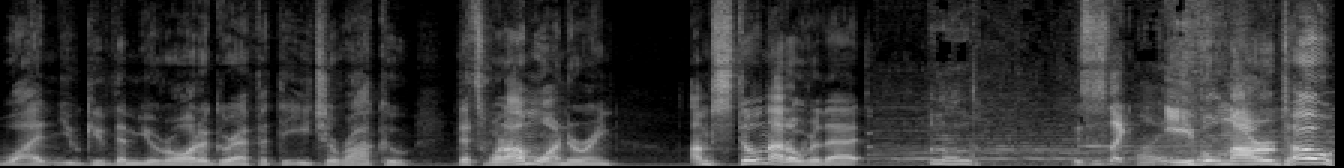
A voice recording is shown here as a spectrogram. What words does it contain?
Why didn't you give them your autograph at the Ichiraku? That's what I'm wondering. I'm still not over that. This is like evil Naruto?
